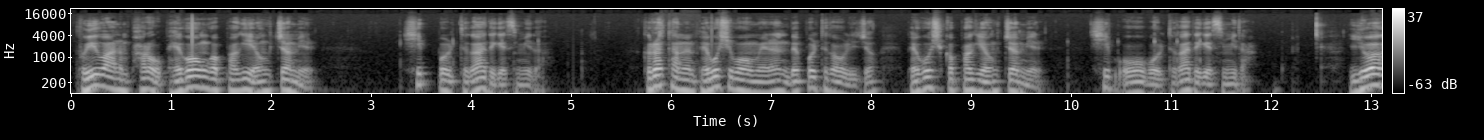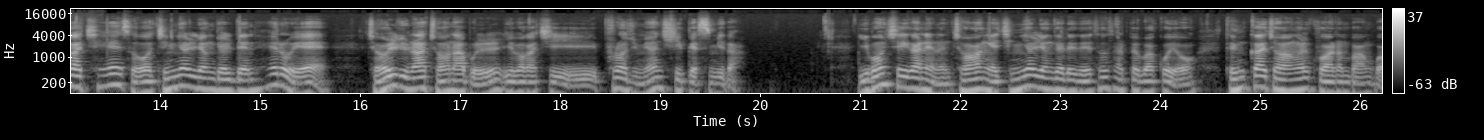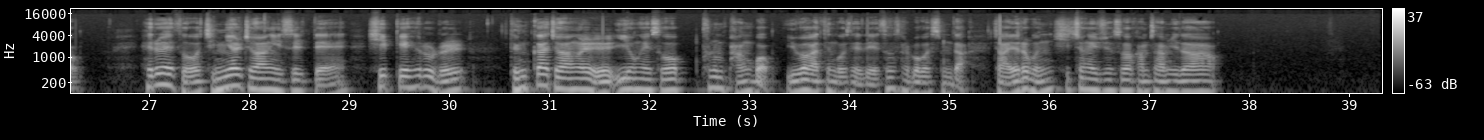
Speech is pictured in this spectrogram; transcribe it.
V와는 바로 100ohm 곱하기 0.1 10V가 되겠습니다. 그렇다면 150ohm에는 몇 볼트가 걸리죠? 150 곱하기 0.1 15V가 되겠습니다. 이와 같이 해서 직렬 연결된 회로에 전류나 전압을 이와 같이 풀어주면 쉽겠습니다. 이번 시간에는 저항의 직렬 연결에 대해서 살펴봤고요. 등가 저항을 구하는 방법, 회로에서 직렬 저항이 있을 때 쉽게 회로를 등가 저항을 이용해서 푸는 방법, 이와 같은 것에 대해서 살펴봤습니다. 자, 여러분 시청해 주셔서 감사합니다.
